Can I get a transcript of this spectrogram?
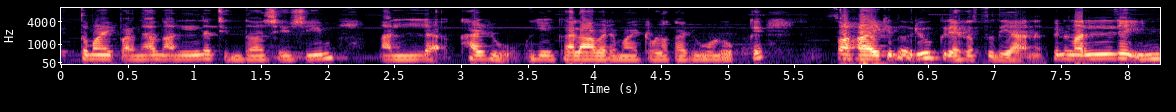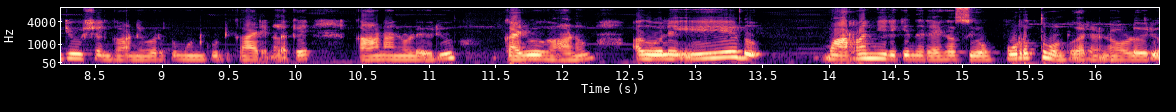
വ്യക്തമായി പറഞ്ഞാൽ നല്ല ചിന്താശേഷിയും നല്ല കഴിവും ഈ കലാപരമായിട്ടുള്ള കഴിവുകളും ഒക്കെ സഹായിക്കുന്ന ഒരു ഗ്രഹസ്ഥിതിയാണ്. പിന്നെ നല്ല ഇൻഡ്യൂഷൻ കാണും. ഇവർക്ക് മുൻകൂട്ടി കാര്യങ്ങളൊക്കെ കാണാനുള്ള ഒരു കഴിവ് കാണും. അതുപോലെ ഏത് മറഞ്ഞിരിക്കുന്ന രഹസ്യവും പുറത്തു കൊണ്ടുവരാനുള്ള ഒരു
